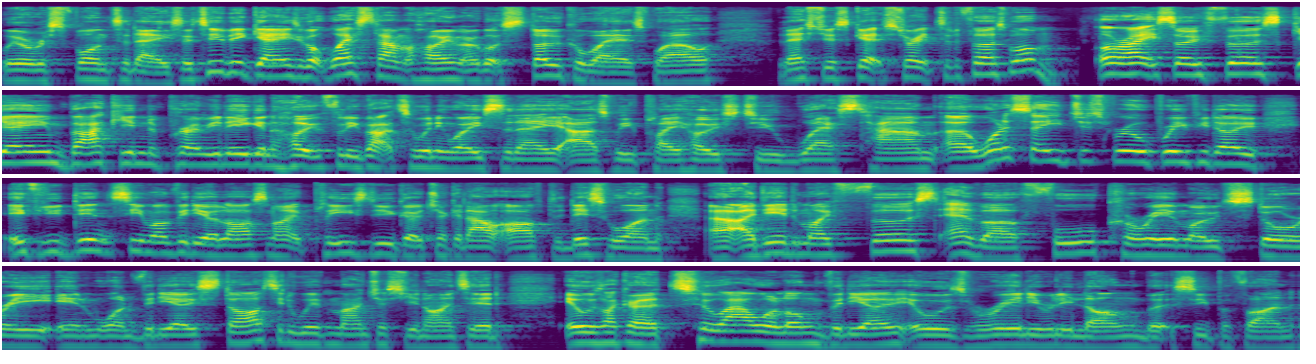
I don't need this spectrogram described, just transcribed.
we'll respond today. So two big games, we've got West Ham at home, I've got Stoke away as well. Let's just get straight to the first one. Alright, so first game back in the Premier League, and hopefully back to winning ways today as we play host to West Ham. I uh, want to say just real briefly though, if you didn't see my video last night, please do go check it out after this one. Uh, I did my first ever full career mode story in one video, started with Manchester United. It was like a two hour long video. It was really, really long, but super fun.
